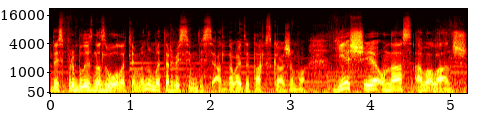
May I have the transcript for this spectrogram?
десь приблизно з волотями, ну, метр вісімдесят, давайте так скажемо. Є ще у нас аваланш.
